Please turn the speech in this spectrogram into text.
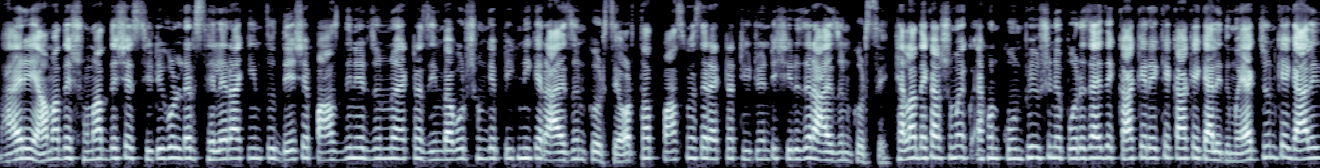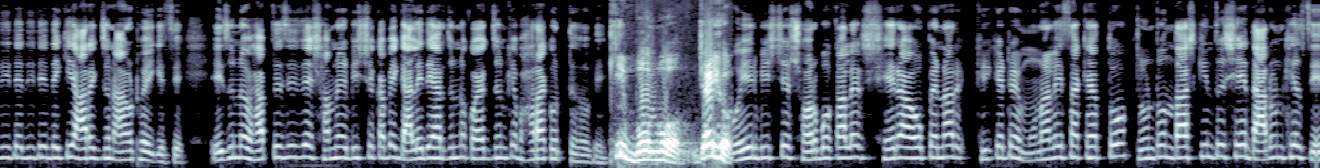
ভাইরে আমাদের সোনার দেশের সিটি গোল্ডের ছেলেরা কিন্তু দেশে পাঁচ দিনের জন্য একটা জিম্বাবুর সঙ্গে পিকনিকের আয়োজন করছে। অর্থাৎ পাঁচ ম্যাচের একটা টি টোয়েন্টি সিরিজের আয়োজন করছে। খেলা দেখার সময় এখন কনফিউশনে পড়ে যায় যে কাকে রেখে কাকে গালি দিব। একজনকে গালি দিতে দিতে দেখি আরেকজন আউট হয়ে গেছে। এই জন্য ভাবতেছি যে সামনের বিশ্বকাপে গালি দেওয়ার জন্য কয়েকজনকে ভাড়া করতে হবে। কি বলব? যাই হোক। বহির্বিশ্বের সর্বকালের সেরা ওপেনার ক্রিকেটের মোনালিসা খ্যাত টুনটুন দাস কিন্তু সে দারুণ খেলছে।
